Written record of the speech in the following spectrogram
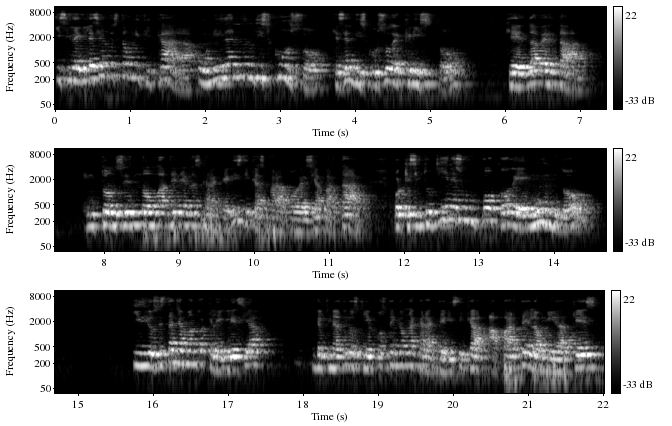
y si la iglesia no está unificada, unida en un discurso, que es el discurso de Cristo, que es la verdad, entonces no va a tener las características para poderse apartar. Porque si tú tienes un poco de mundo y Dios está llamando a que la iglesia del final de los tiempos tenga una característica aparte de la unidad que es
